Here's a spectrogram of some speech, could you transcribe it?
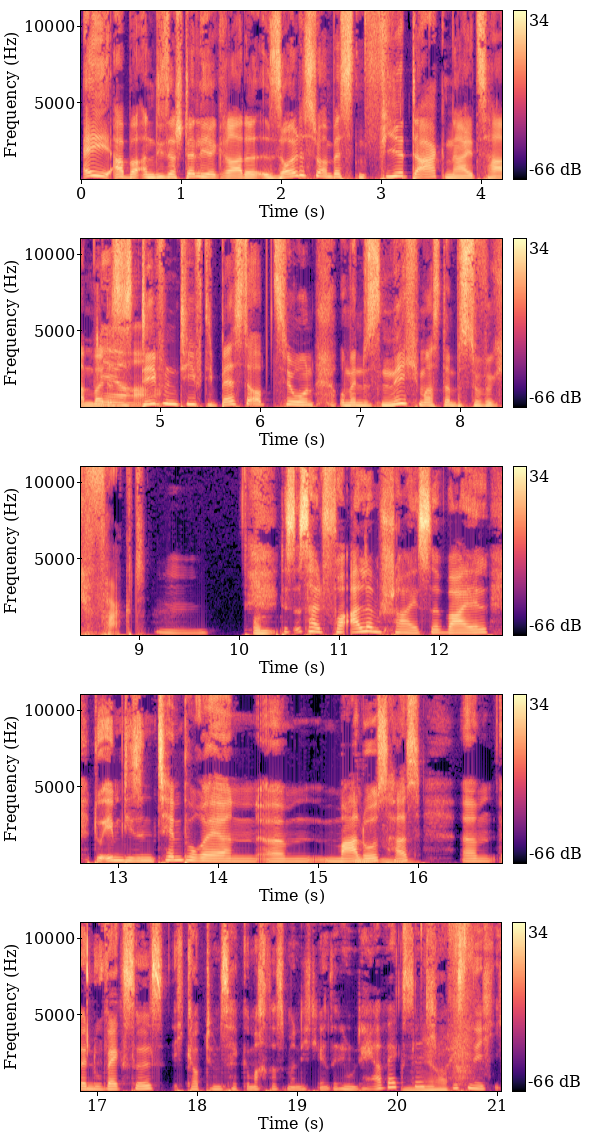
Ey, aber an dieser Stelle hier gerade solltest du am besten vier Dark Knights haben, weil das Ja. ist definitiv die beste Option und wenn du es nicht machst, dann bist du wirklich fucked. Hm. Und Das ist halt vor allem scheiße, weil du eben diesen temporären ähm, Malus Mhm. hast, ähm, wenn du wechselst. Ich glaube, die haben es halt gemacht, dass man nicht die ganze Zeit hin und her wechselt. Ja, ich weiß nicht. Ich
